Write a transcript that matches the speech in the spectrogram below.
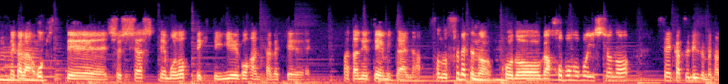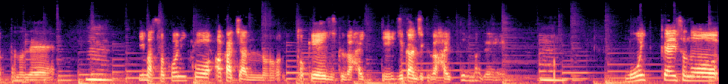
う。だから起きて、出社して戻ってきて、家ご飯食べて、また寝てみたいな、そのすべての行動がほぼほぼ一緒の生活リズムだったので、うん、今そこにこう赤ちゃんの時計軸が入って、時間軸が入っているので、うん、もう一回その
